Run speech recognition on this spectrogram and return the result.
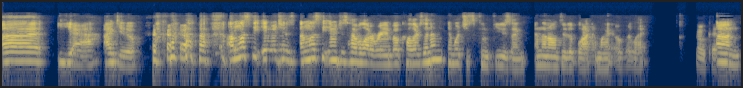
Uh, yeah, I do. unless the images, unless the images have a lot of rainbow colors in them, in which is confusing, and then I'll do the black and white overlay. Okay. Um,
